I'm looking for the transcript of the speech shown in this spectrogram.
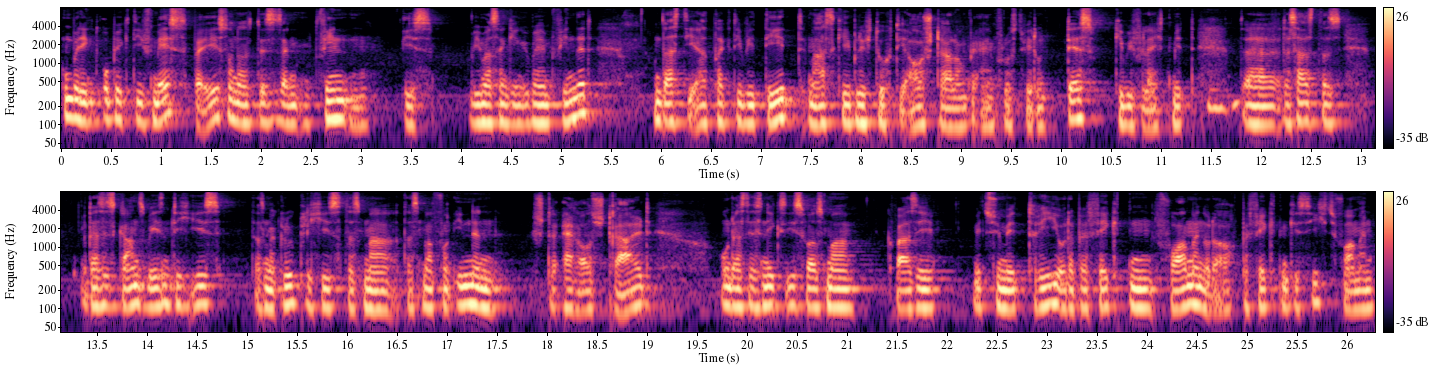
unbedingt objektiv messbar ist, sondern dass es ein Empfinden ist wie man sein Gegenüber empfindet und dass die Attraktivität maßgeblich durch die Ausstrahlung beeinflusst wird. Und das gebe ich vielleicht mit. Mhm. Äh, das heißt, dass, dass es ganz wesentlich ist, dass man glücklich ist, dass man, dass man von innen heraus strahlt und dass das nichts ist, was man quasi mit Symmetrie oder perfekten Formen oder auch perfekten Gesichtsformen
